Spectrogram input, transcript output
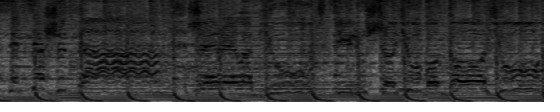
Рясні колосяться жита, джерела б'ють цілющою водою,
